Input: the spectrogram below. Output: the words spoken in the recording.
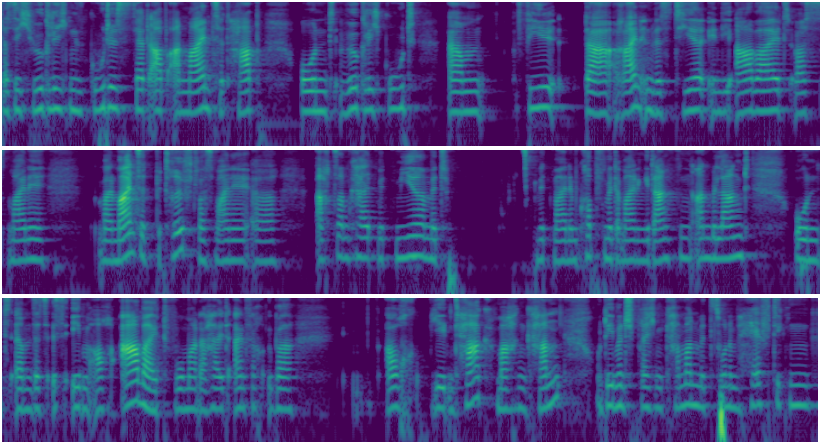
dass ich wirklich ein gutes Setup an Mindset habe und wirklich gut viel da rein investiere in die Arbeit, was meine, mein Mindset betrifft, was meine äh, Achtsamkeit mit mir, mit, mit meinem Kopf, mit meinen Gedanken anbelangt. Und ähm, das ist eben auch Arbeit, wo man da halt einfach über auch jeden Tag machen kann. Und dementsprechend kann man mit so einem heftigen,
